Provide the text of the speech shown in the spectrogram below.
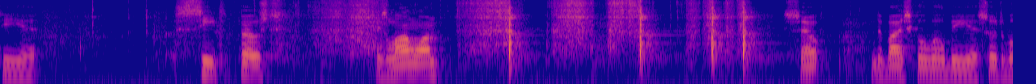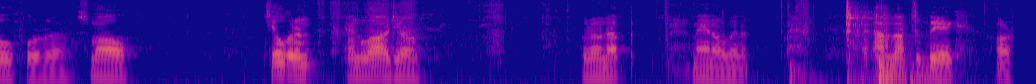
The uh, seat post is a long one. So the bicycle will be uh, suitable for uh, small children and larger grown-up men or women. I'm not too big or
